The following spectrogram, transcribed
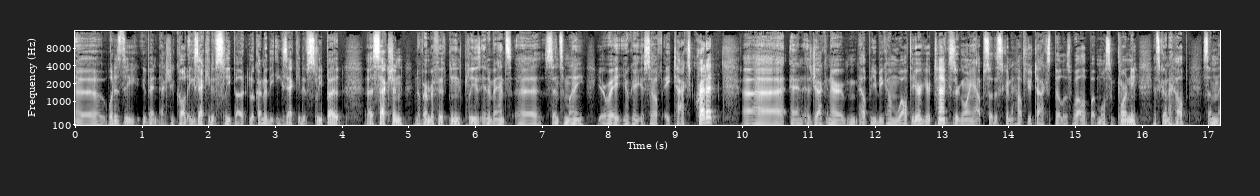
uh, what is the event actually called? Executive Sleepout. Look under the Executive Sleepout uh, section. November 15th, please, in advance, uh, send some money your way. You'll get yourself a tax credit. Uh, and as Jack and I are helping you become wealthier, your taxes are going up. So this is going to help your tax bill as well. But most importantly, it's going to help some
